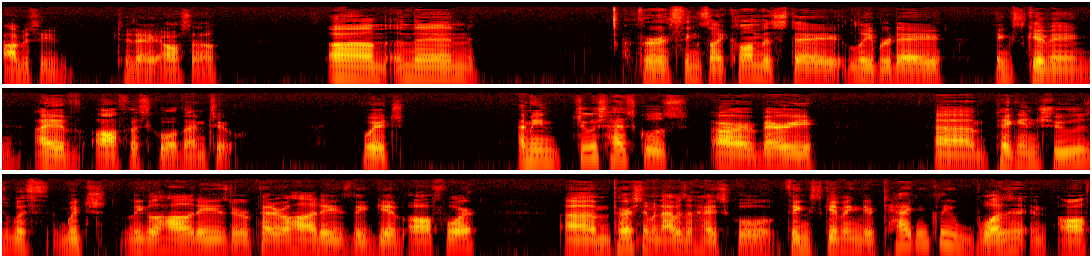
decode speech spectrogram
obviously today also. Um, and then for things like Columbus Day, Labor Day, Thanksgiving, I have off of school then too. Which, I mean, Jewish high schools are very um, pick and choose with which legal holidays or federal holidays they give off for. Um, personally, when I was in high school, Thanksgiving there technically wasn't an off.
